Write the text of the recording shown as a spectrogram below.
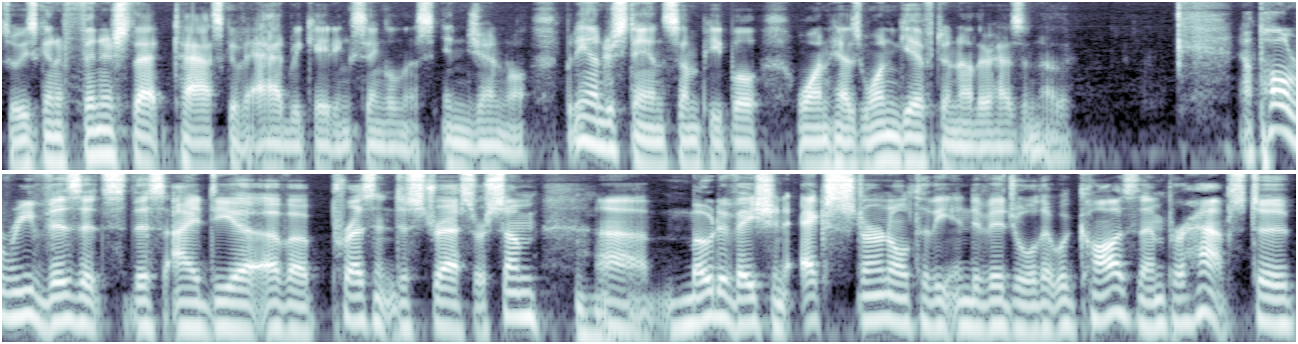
So he's going to finish that task of advocating singleness in general. But he understands some people, one has one gift, another has another. Now, Paul revisits this idea of a present distress or some mm-hmm. uh, motivation external to the individual that would cause them perhaps to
